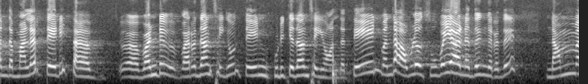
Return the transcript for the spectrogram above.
அந்த மலர் தேடி த வண்டு வரதான் செய்யும் தேன் குடிக்க தான் செய்யும். அந்த தேன் வந்து அவ்வளோ சுவையானதுங்கிறது நம்ம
